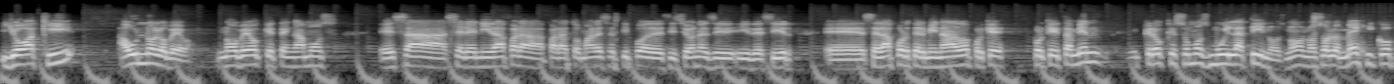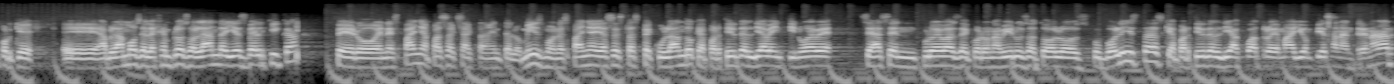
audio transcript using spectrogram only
Yo aquí aún no lo veo. No veo que tengamos esa serenidad para, para tomar ese tipo de decisiones y, decir, eh, se da por terminado, porque, porque también creo que somos muy latinos, ¿no? No solo en México, porque eh, hablamos del ejemplo de Holanda y es Bélgica, pero en España pasa exactamente lo mismo. En España ya se está especulando que a partir del día 29 se hacen pruebas de coronavirus a todos los futbolistas, que a partir del día 4 de mayo empiezan a entrenar,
